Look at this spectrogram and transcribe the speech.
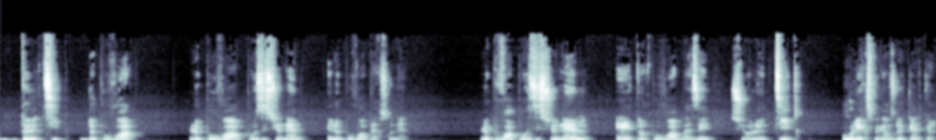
deux types de pouvoir, le pouvoir positionnel et le pouvoir personnel. Le pouvoir positionnel est un pouvoir basé sur le titre ou l'expérience de quelqu'un.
